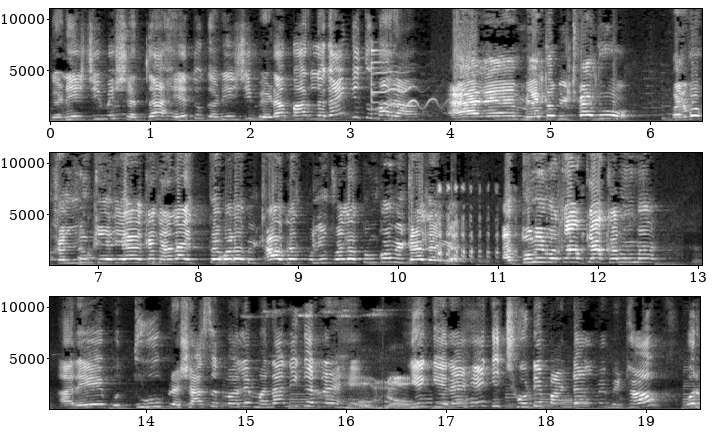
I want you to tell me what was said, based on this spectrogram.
गणेश जी में श्रद्धा है तो गणेश जी बेड़ा पार लगाएँगे तुम्हारा। अरे मैं तो बिठा दूँ। पर वो कल्लू कह रहा है कि दादा इतना बड़ा बिठाओगे पुलिस वाले तुमको बिठा देंगे। अब तुम ही बताओ क्या करूँ मैं? अरे बुद्धू प्रशासन वाले मना नहीं कर रहे हैं। Oh, no. ये कह रहे हैं कि छोटे पंडाल में बिठाओ और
